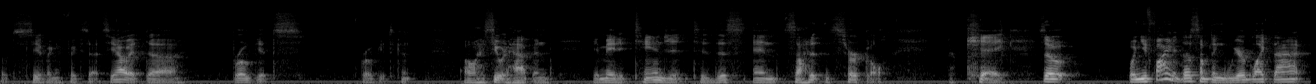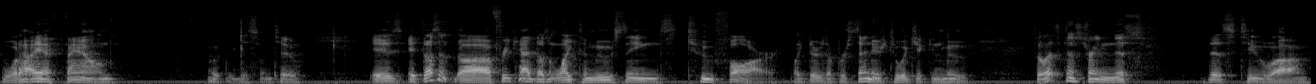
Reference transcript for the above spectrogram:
let's see if I can fix that. See how it uh, broke its broke its. oh, I see what happened. It made it tangent to this end side of the circle. Okay, so when you find it does something weird like that, what I have found, oh, did this one too, is it doesn't, uh, FreeCAD doesn't like to move things too far. Like there's a percentage to which it can move. So let's constrain this, this to um,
